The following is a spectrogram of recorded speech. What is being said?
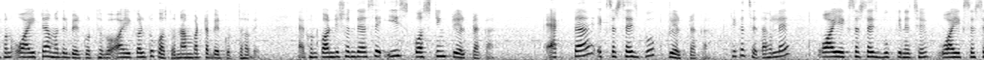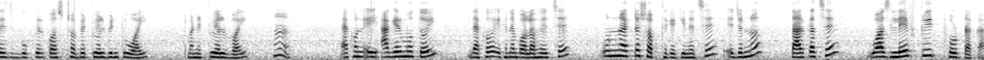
এখন ওয়াইটা আমাদের বের করতে হবে। ওয়াই ইকাল টু কত? নাম্বারটা বের করতে হবে। এখন কন্ডিশন দেওয়া আছে ইজ কস্টিং টুয়েলভ টাকা একটা এক্সারসাইজ বুক টুয়েলভ টাকা, ঠিক আছে? তাহলে ওয়াই এক্সারসাইজ বুক কিনেছে। ওয়াই এক্সারসাইজ বুকের কস্ট হবে টুয়েলভ ইন্টু ওয়াই মানে টুয়েলভ ওয়াই হ্যাঁ এখন এই আগের মতোই, দেখো, এখানে বলা হয়েছে, অন্য একটা শপ থেকে কিনেছে, এজন্য তার কাছে ওয়াজ লেফট উইথ ফোর টাকা,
